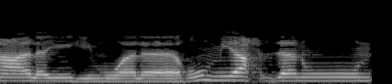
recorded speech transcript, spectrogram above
عَلَيْهِمْ وَلَا هُمْ يَحْزَنُونَ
